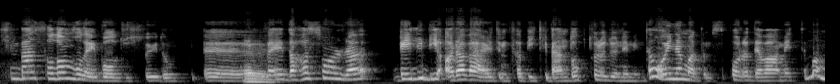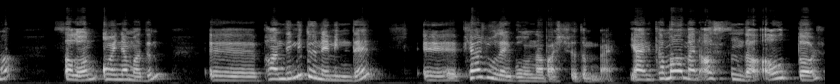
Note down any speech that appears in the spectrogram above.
şimdi ben salon voleybolcusuydum e, evet. ve daha sonra belli bir ara verdim tabii ki ben doktora döneminde oynamadım spora devam ettim ama salon oynamadım. E, pandemi döneminde e, plaj voleyboluna başladım ben. Yani tamamen aslında outdoor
